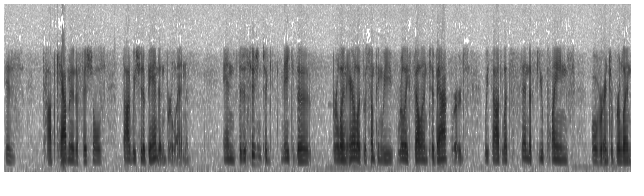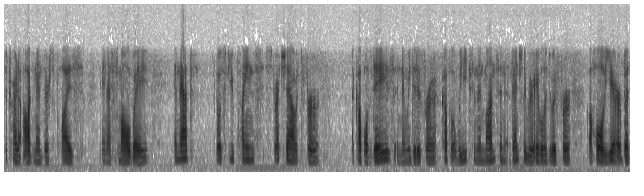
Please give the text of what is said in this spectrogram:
his top cabinet officials, thought we should abandon Berlin. And the decision to make the Berlin airlift was something we really fell into backwards. We thought, let's send a few planes over into Berlin to try to augment their supplies in a small way. And that those few planes stretched out for a couple of days, and then we did it for a couple of weeks, and then months, and eventually we were able to do it for a whole year. But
